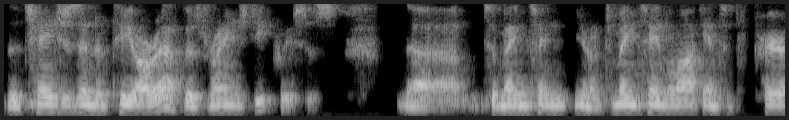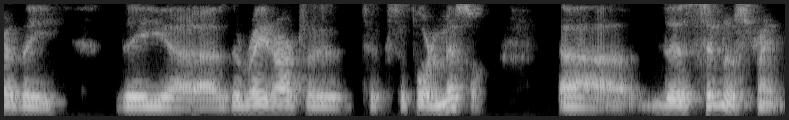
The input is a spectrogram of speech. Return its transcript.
the changes in the PRF as range decreases uh, to maintain, you know, to maintain the lock and to prepare the the uh, the radar to to support a missile. Uh, the signal strength,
